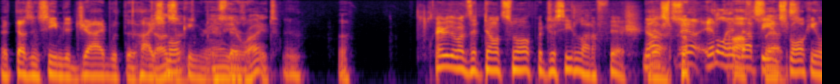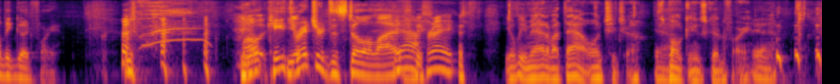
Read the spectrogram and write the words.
That doesn't seem to jibe with the high Doesn't. smoking rates. Yeah, you're does it? right. Maybe the ones that don't smoke but just eat a lot of fish. No, Yeah, so- it'll end up being offsets. smoking. will be good for you. well, Keith Richards is still alive. Yeah, right. You'll be mad about that, won't you, Joe? Smoking's good for you. Yeah.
